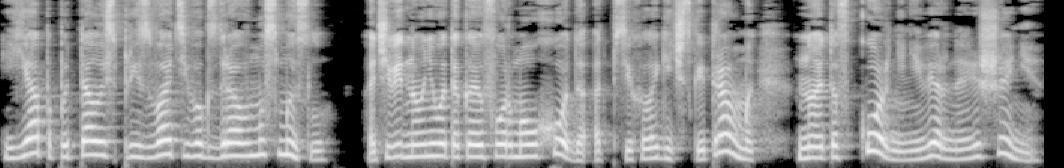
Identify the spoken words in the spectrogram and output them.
Я попыталась призвать его к здравому смыслу. Очевидно, у него такая форма ухода от психологической травмы, но это в корне неверное решение.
